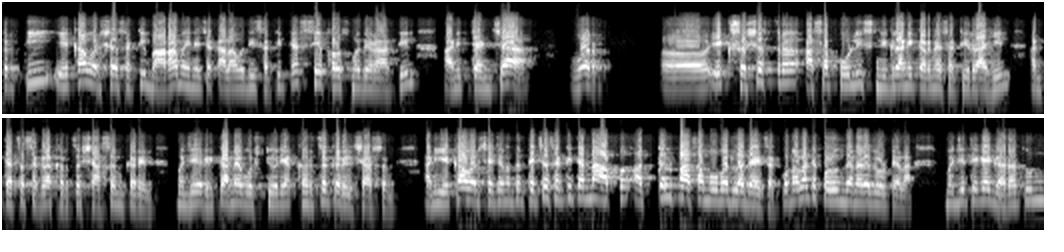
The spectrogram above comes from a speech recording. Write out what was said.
तर ती एका वर्षासाठी बारा महिन्याच्या कालावधीसाठी त्या सेफ हाऊसमध्ये राहतील आणि त्यांच्यावर एक सशस्त्र असा पोलीस निगराणी करण्यासाठी राहील आणि त्याचा सगळा खर्च शासन करेल. म्हणजे रिकाम्या गोष्टीवर या खर्च करेल शासन. आणि एका वर्षाच्या नंतर त्याच्यासाठी त्यांना आप अत्यल्प असा मोबदला द्यायचा. कोणाला ते पळून जाणाऱ्या जोडप्याला. म्हणजे ते काय घरातून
